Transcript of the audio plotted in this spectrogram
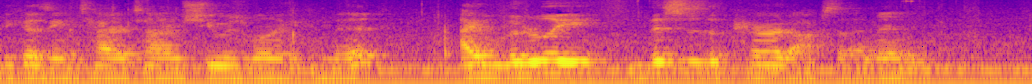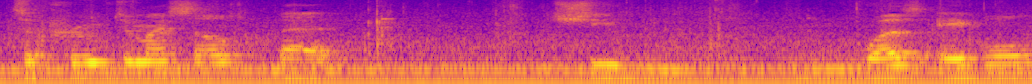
Because the entire time she was willing to commit, I literally this is the paradox that I'm in. To prove to myself that she was able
